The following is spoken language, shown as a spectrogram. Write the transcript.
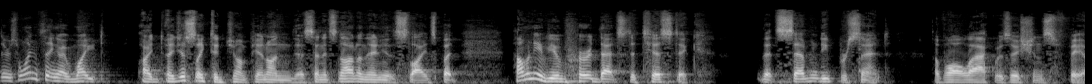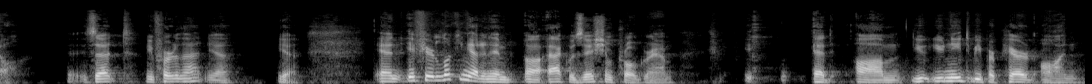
there's one thing I might, I'd, I'd just like to jump in on this, and it's not on any of the slides, but how many of you have heard that statistic that 70% of all acquisitions fail? Is that, you've heard of that? Yeah. Yeah. And if you're looking at an uh, acquisition program, Ed, um, you, you need to be prepared on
